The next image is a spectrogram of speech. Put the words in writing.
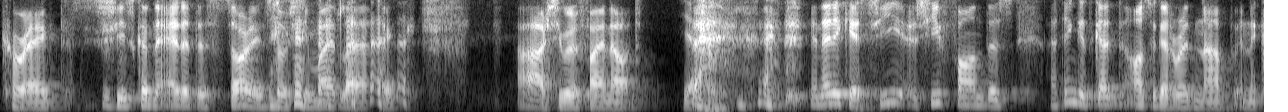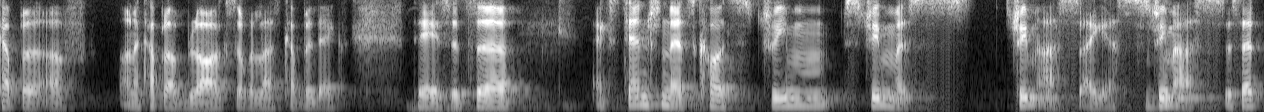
Correct. she's going to edit this story, so she might like. ah, she will find out. Yeah. in any case, she she found this. I think it's got also got written up in a couple of on a couple of blogs over the last couple of days. Days. It's a extension that's called Stream Streamers Streamus, I guess. Stream mm-hmm. Us. Is that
